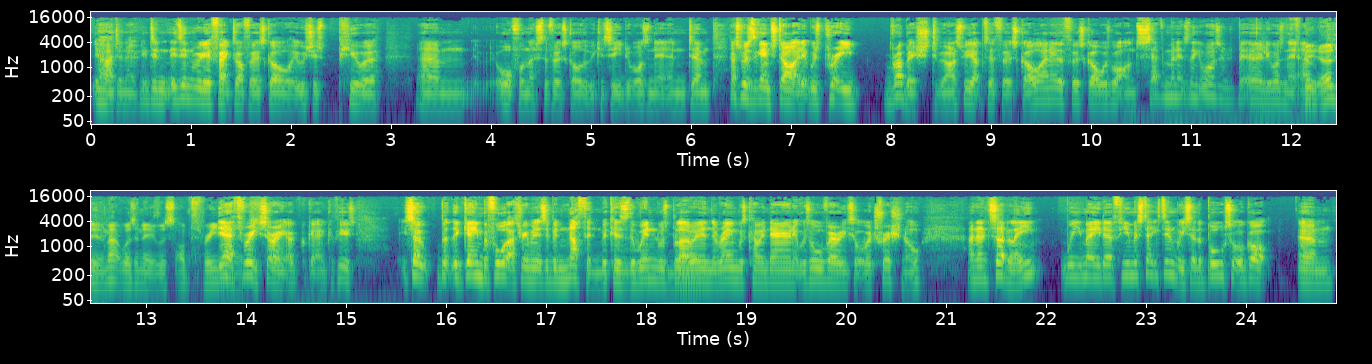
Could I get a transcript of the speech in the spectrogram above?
yeah I don't know it didn't it didn't really affect our first goal. It was just pure um, awfulness the first goal that we conceded, wasn't it? And um, I suppose the game started. It was pretty rubbish to be honest with you up to the first goal. I know the first goal was what on seven minutes. I think it was. It was a bit early, wasn't it? A bit Um, earlier than that, wasn't it? It was on three. yeah, minutes. three. Sorry, I'm getting confused. So, but the game before that three minutes had been nothing because the wind was blowing, the rain was coming down. It was all very sort of attritional, and then suddenly we made a few mistakes, didn't we? So the ball sort of got um,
